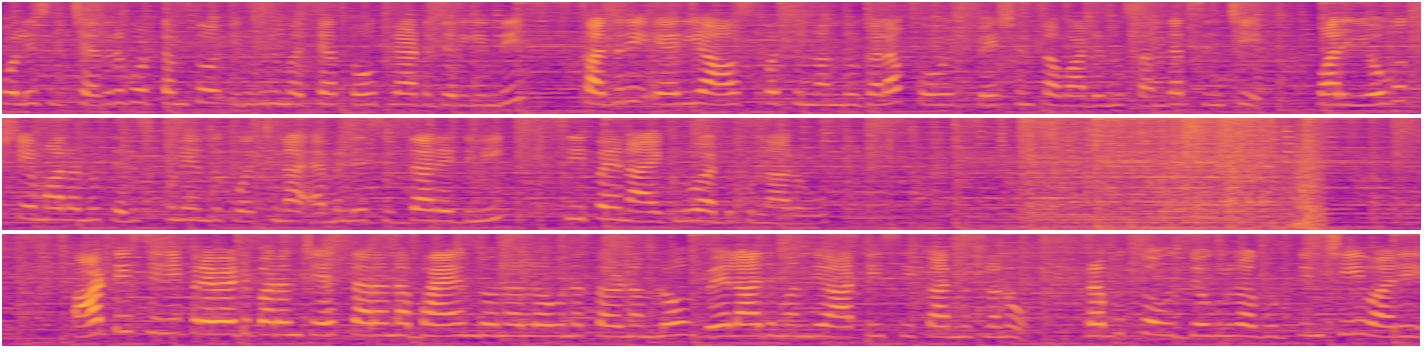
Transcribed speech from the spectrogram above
పోలీసులు చెదరగొట్టడంతో ఇరువురి మధ్య తోపులాట జరిగింది. కదిరి ఏరియా ఆసుపత్రి నందు గల కోవిడ్ పేషెంట్ల వార్డును సందర్శించి వారి యోగక్షేమాలను తెలుసుకునేందుకు వచ్చిన ఎమ్మెల్యే సిద్ధారెడ్డిని సిపిఐ నాయకులు అడ్డుకున్నారు. ఆర్టీసీని ప్రైవేటు పరం చేస్తారన్న భయాందోళనలో ఉన్న తరుణంలో వేలాది మంది ఆర్టీసీ కార్మికులను ప్రభుత్వ ఉద్యోగులుగా గుర్తించి వారి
